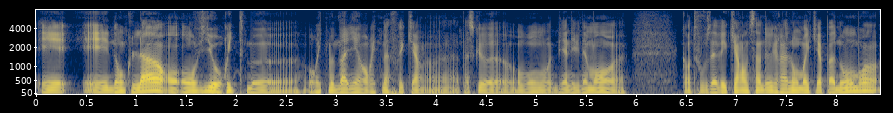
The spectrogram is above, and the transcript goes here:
Et, donc là, on, vit au rythme, au rythme malien, au rythme africain. Euh, parce que, bon, bien évidemment, euh, quand vous avez 45 degrés à l'ombre et qu'il n'y a pas d'ombre,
